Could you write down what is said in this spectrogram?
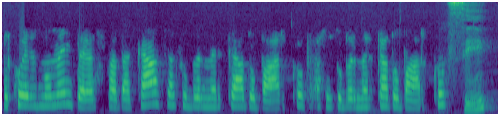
per quel momento era stata casa, supermercato, parco, casa, supermercato, parco. Sì.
